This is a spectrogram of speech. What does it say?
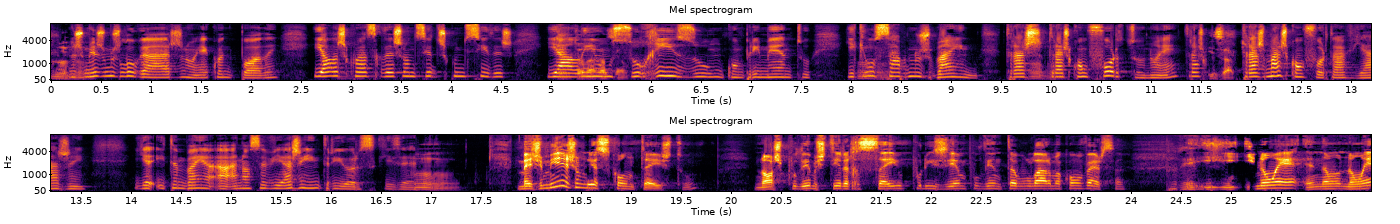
Uhum. nos mesmos lugares, não é? Quando podem, e elas quase que deixam de ser desconhecidas. E há Uhum. ali um sorriso, um cumprimento, e Uhum. aquilo sabe-nos bem, traz, traz conforto, não é? Traz, Exato. traz mais conforto à viagem e, e também à, à nossa viagem interior, se quiser. Hum. Mas mesmo nesse contexto, nós podemos ter receio, por exemplo, de entabular uma conversa. E, e- não é, não, não é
